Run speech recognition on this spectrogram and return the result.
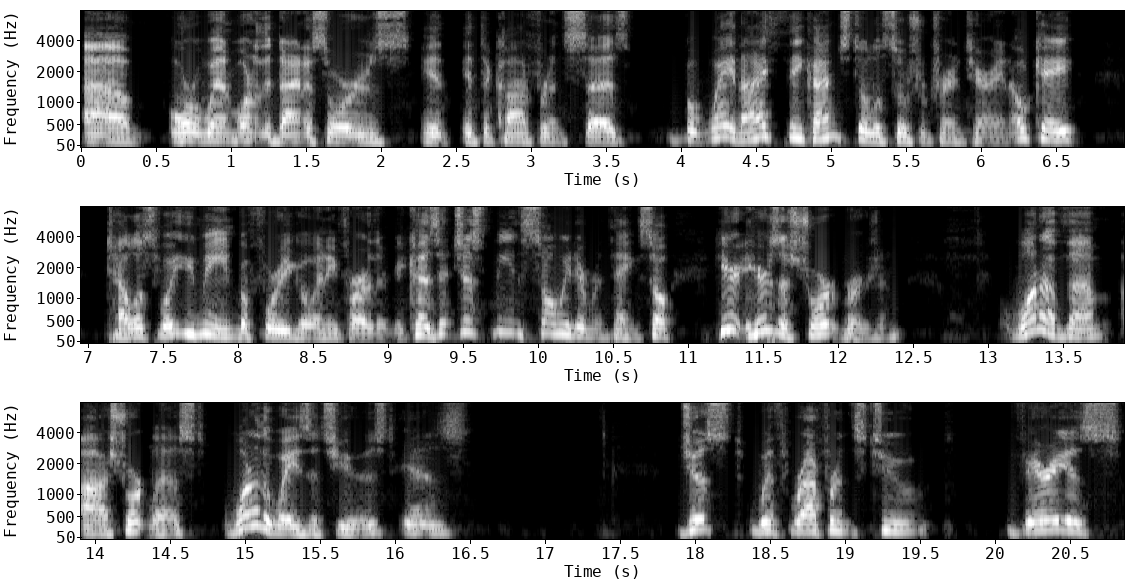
uh, or when one of the dinosaurs at, at the conference says, but wait, I think I'm still a social Trinitarian. Okay, tell us what you mean before you go any further, because it just means so many different things. So here, here's a short version. one of them, uh, short list, one of the ways it's used is just with reference to various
